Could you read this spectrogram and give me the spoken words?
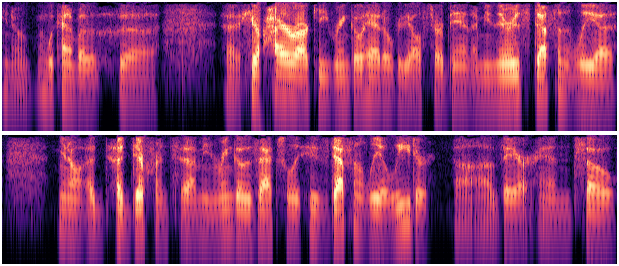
you know what kind of a uh, uh, hierarchy Ringo had over the All Star Band. I mean, there is definitely a you know a, a difference. I mean, Ringo is actually is definitely a leader uh, there, and so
